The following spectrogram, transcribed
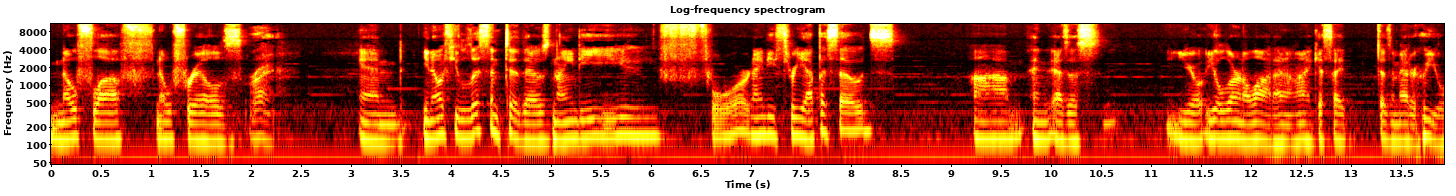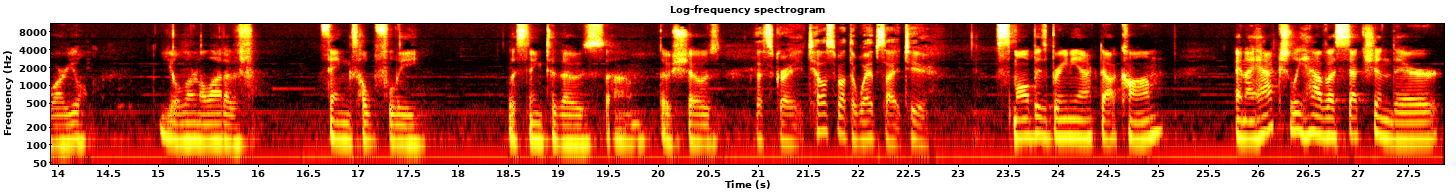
no fluff, no frills. Right. And you know, if you listen to those 94, 93 episodes, um, and as a you'll you'll learn a lot. I, I guess it doesn't matter who you are. You'll you'll learn a lot of things. Hopefully, listening to those um, those shows. That's great. Tell us about the website too. Smallbizbrainiac.com, and I actually have a section there.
